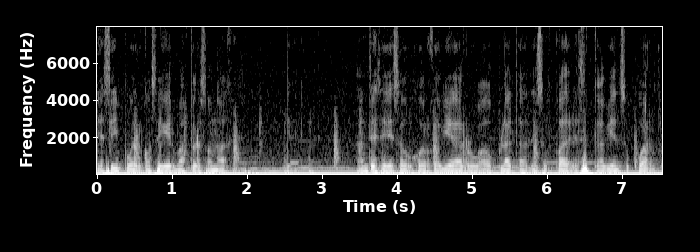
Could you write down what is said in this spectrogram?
y así poder conseguir más personajes. Antes de eso, Jorge había robado plata de sus padres que había en su cuarto.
